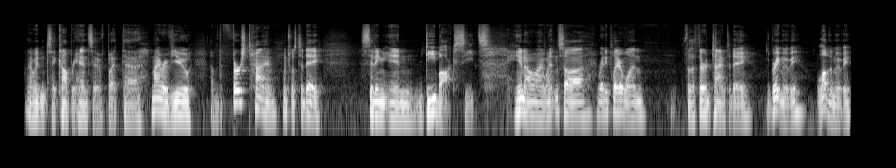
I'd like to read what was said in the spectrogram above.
I wouldn't say comprehensive, but uh, my review of the first time, which was today, sitting in D box seats. You know, I went and saw Ready Player One for the third time today. A great movie. Love the movie.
